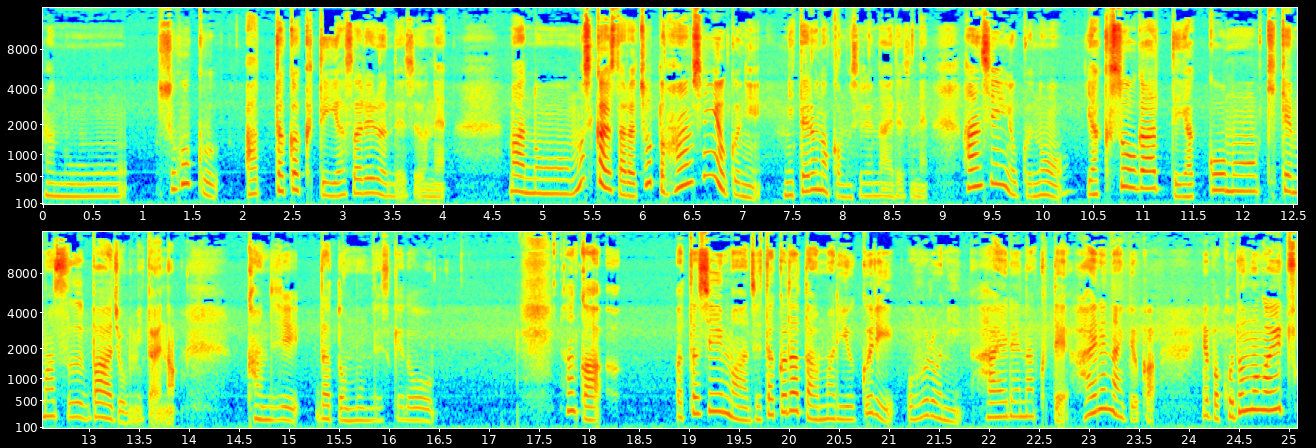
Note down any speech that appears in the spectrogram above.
あのーすごくあったかくて癒されるんですよね。まあ、あのもしかしたらちょっと半身浴に似てるのかもしれないですね。半身浴の薬草があって薬効も効けますバージョンみたいな感じだと思うんですけど、なんか私今自宅だとあんまりゆっくりお風呂に入れなくて、入れないというか、やっぱ子供がいつ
